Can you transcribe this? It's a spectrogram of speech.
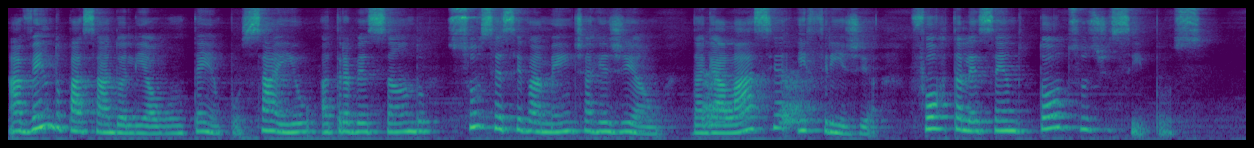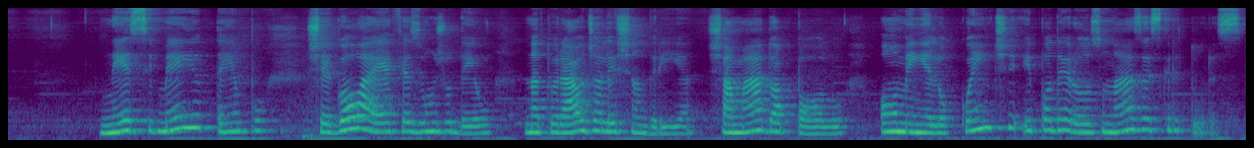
Havendo passado ali algum tempo, saiu, atravessando sucessivamente a região da Galácia e Frígia, fortalecendo todos os discípulos. Nesse meio tempo, chegou a Éfeso um judeu natural de Alexandria, chamado Apolo, homem eloquente e poderoso nas Escrituras.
